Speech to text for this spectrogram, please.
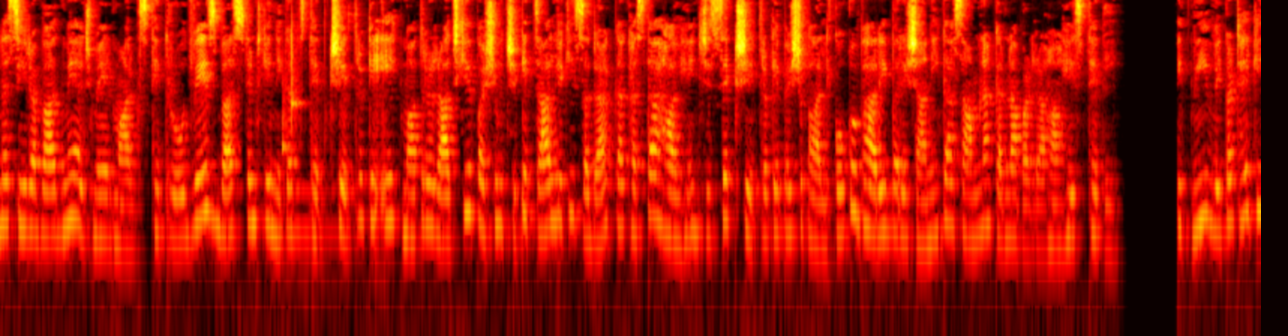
नसीराबाद में अजमेर मार्ग स्थित रोडवेज़ बस स्टैंड के निकट स्थित क्षेत्र के एकमात्र राजकीय पशु चिकित्सालय की सड़क का खस्ता हाल है, जिससे क्षेत्र के पशुपालकों को भारी परेशानी का सामना करना पड़ रहा है स्थिति। इतनी विकट है कि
